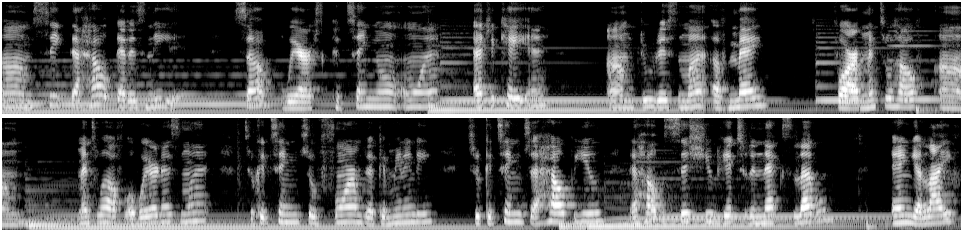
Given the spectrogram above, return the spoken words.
um, seek the help that is needed. So we are continuing on educating um, through this month of May for our mental health. Um, Mental Health Awareness Month to continue to form the community, to continue to help you, to help assist you get to the next level in your life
